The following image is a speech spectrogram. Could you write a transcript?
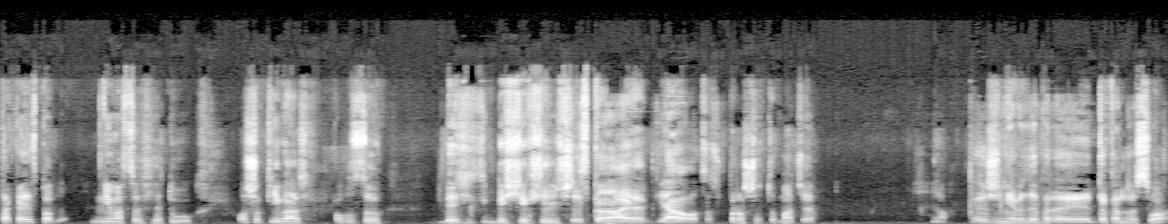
taka jest prawda. Nie ma co się tu oszukiwać. Po prostu byś, byście chcieli wszystko, a jak ja o coś proszę, to macie. No, już nie będę wr- dokończać słowa.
